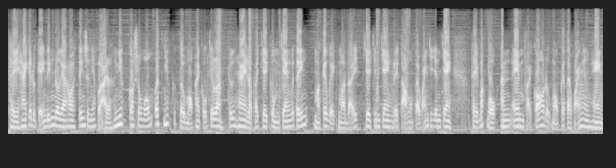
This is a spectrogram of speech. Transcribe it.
thì hai cái điều kiện tiến đưa ra thôi. Tiến xin nhắc lại là thứ nhất có số vốn ít nhất từ một hai củ trở lên. Thứ hai là phải chơi cùng trang với tiến, mà cái việc mà để chơi trên trang, để tạo một tài khoản chơi trên trang thì bắt buộc anh em phải có được một cái tài khoản ngân hàng,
